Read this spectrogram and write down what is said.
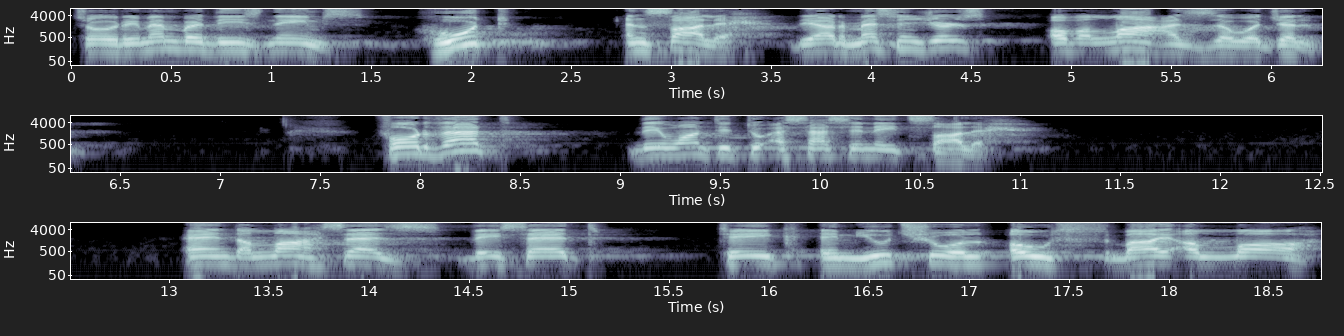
So remember these names. Hud, and Salih. They are messengers of Allah Azza wa Jal. For that, they wanted to assassinate Salih. And Allah says, they said, take a mutual oath by Allah.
